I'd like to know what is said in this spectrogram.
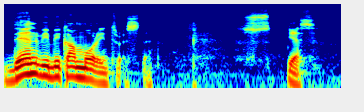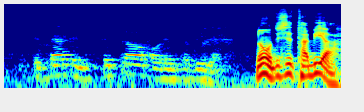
then we become more interested. S- yes. Is that in fitra or in tabiya? No, this is tabia.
